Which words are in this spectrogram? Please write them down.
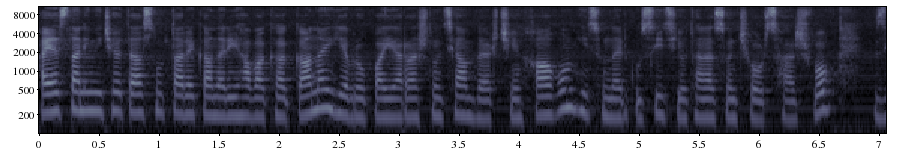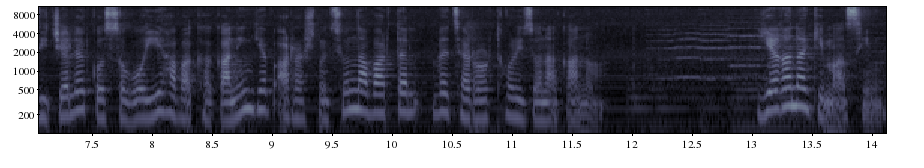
Հայաստանի մինչև 18 տարեկաների հավաքականը Եվրոպայի առաջնության վերջին խաղում 52-ից 74 հաշվով զիջել է Կոսովոյի հավաքականին եւ առաջնությունն ավարտել 6-րդ հորիզոնականում։ Եղանակի մասին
